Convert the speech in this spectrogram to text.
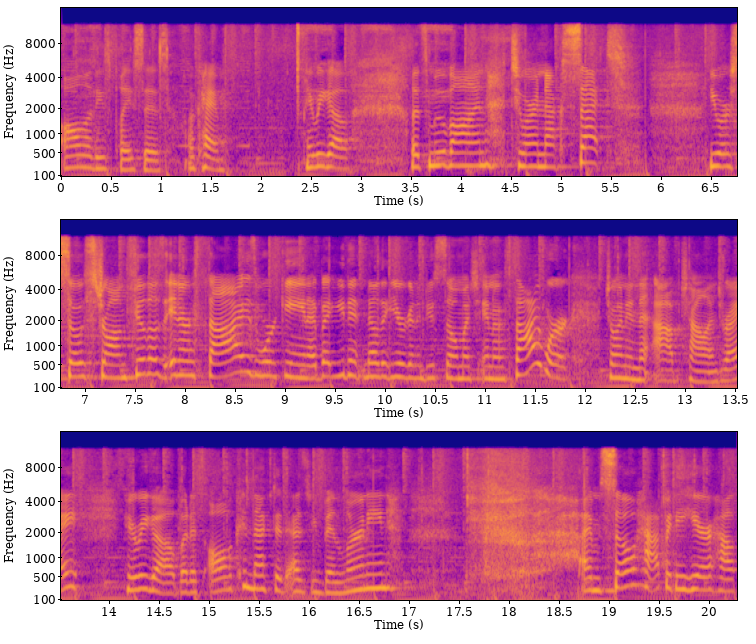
all of these places. Okay, here we go. Let's move on to our next set. You are so strong. Feel those inner thighs working. I bet you didn't know that you were gonna do so much inner thigh work joining the ab challenge, right? Here we go, but it's all connected as you've been learning. I'm so happy to hear how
